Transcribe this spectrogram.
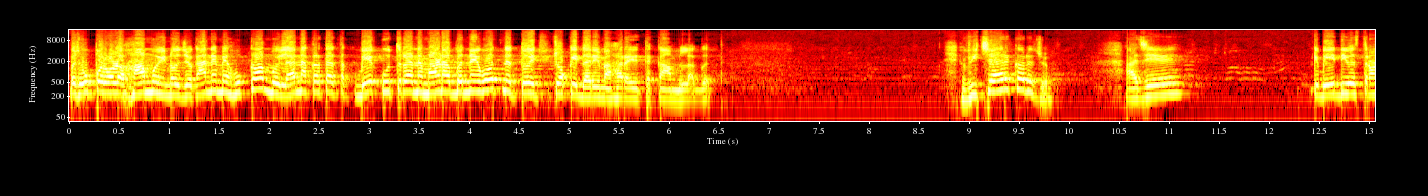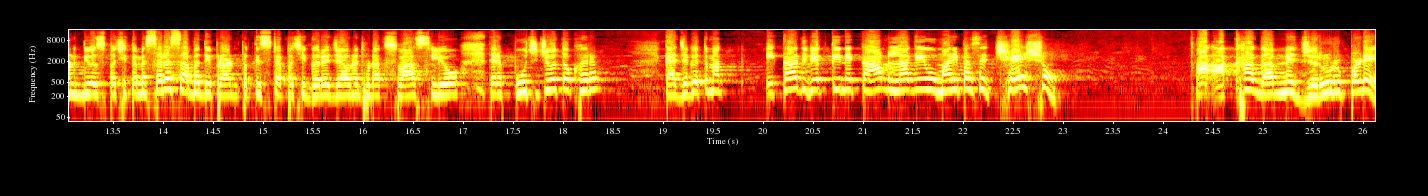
પછી ઉપરવાળો હામોય ન જો આને મેં હુકામ બોલ્યા. આના કરતા બે કૂતરાને માણા બનાવ્યો હોત ને, તોય ચોકીદારીમાં સારી રીતે કામ લાગત. વિચાર કરજો. આજે કે બે દિવસ, ત્રણ દિવસ પછી તમે સરસ આ બધી પ્રાણ પ્રતિષ્ઠા પછી ઘરે જાઓ ને થોડાક શ્વાસ લ્યો, ત્યારે પૂછજો તો ખરા કે આ જગતમાં એકાદ વ્યક્તિને કામ લાગે એવું મારી પાસે છે શું? આ આખા ગામને જરૂર પડે.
